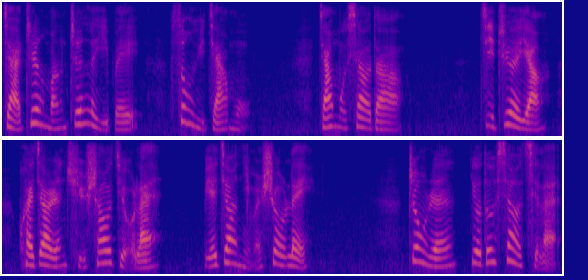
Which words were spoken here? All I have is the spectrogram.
贾政忙斟了一杯送与贾母，贾母笑道：“既这样，快叫人取烧酒来，别叫你们受累。”众人又都笑起来，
